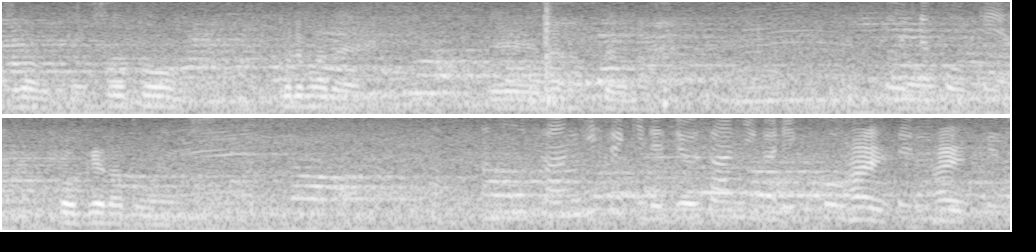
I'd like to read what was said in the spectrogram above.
集まると相当これまで、えー、なかったようなそういった光景やな。光景だと思います。あの3議席で13人が立候補してるんですけど、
